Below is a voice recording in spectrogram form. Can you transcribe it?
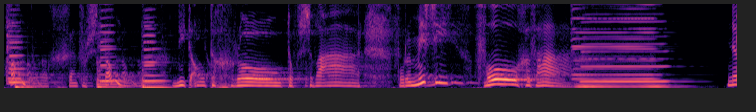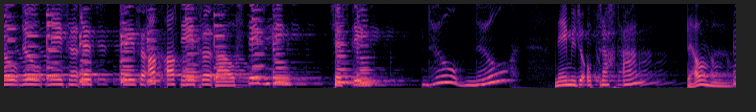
Handig en verstandig, niet al te groot of zwaar. Voor een missie vol gevaar. 0, 0, 9, 6, 7, 8, 8, 9, 12, 17, 16. Nul, nul? Neem je de opdracht aan? Bel me.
